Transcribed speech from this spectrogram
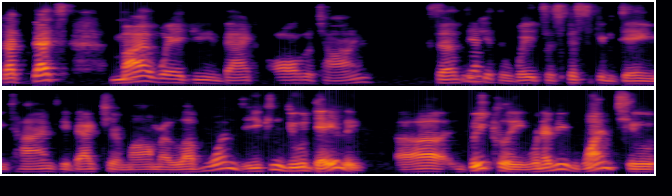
That that's my way of giving back all the time. Because I don't think Yeah. you have to wait to a specific day and time to get back to your mom or loved ones. You can do it daily, uh, weekly, whenever you want to,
